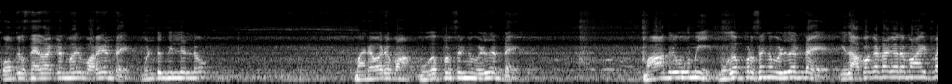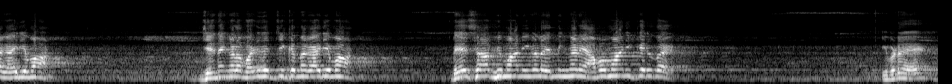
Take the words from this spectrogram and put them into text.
കോൺഗ്രസ് നേതാക്കന്മാർ പറയണ്ടേ? മിണ്ടുന്നില്ലല്ലോ. മനോരമ മുഖപ്രസംഗം എഴുതണ്ടേ? മാതൃഭൂമി മുഖപ്രസംഗം എഴുതണ്ടേ? ഇത് അപകടകരമായിട്ടുള്ള കാര്യമാണ്. ജനങ്ങളെ വഴിതെറ്റിക്കുന്ന കാര്യമാണ്. ദേശാഭിമാനികളെ നിങ്ങളെ അപമാനിക്കരുത്. ഇവിടെ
